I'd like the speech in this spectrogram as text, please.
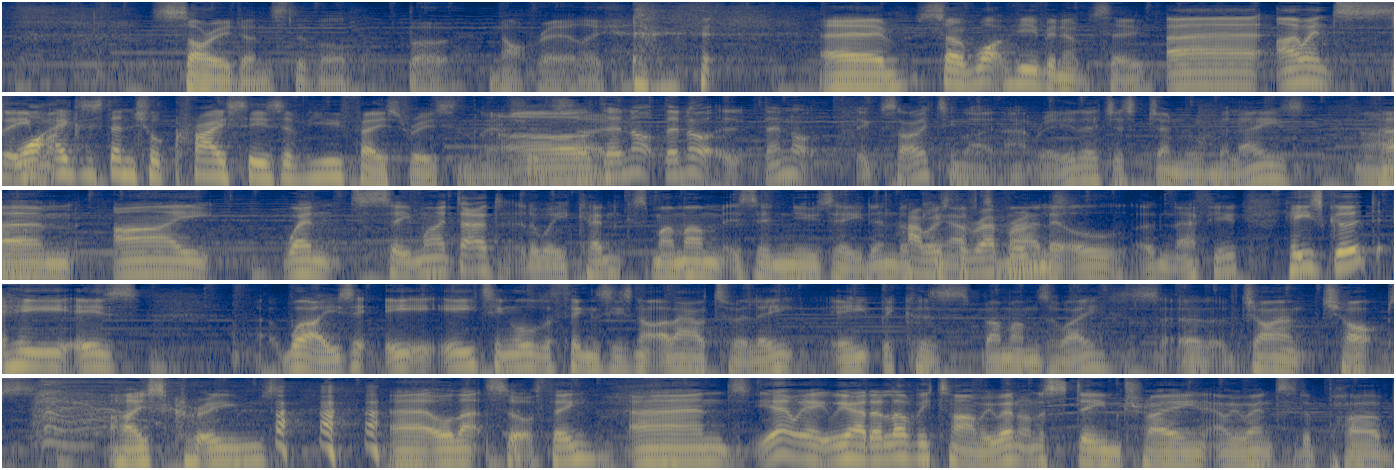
Sorry, Dunstable, but not really. Um, so, what have you been up to? Uh, I went to see. What my- existential crises have you faced recently? I should Oh, say? they're not. They're not. They're not exciting like that. Really, they're just general malaise. Ah. Um, I went to see my dad at the weekend because my mum is in New Zealand How looking is the after my Reverend? little uh, nephew. He's good. He is. Well, he's e- eating all the things he's not allowed to eat, eat because my mum's away. So, uh, giant chops, ice creams, uh, all that sort of thing. And yeah, we, we had a lovely time. We went on a steam train and we went to the pub.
